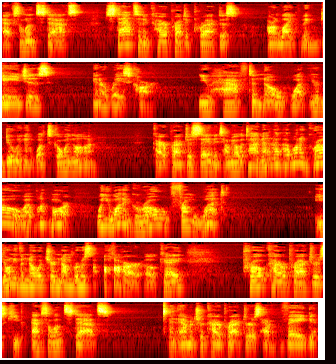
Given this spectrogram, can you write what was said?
excellent stats. Stats in a chiropractic practice are like the gauges in a race car. You have to know what you're doing and what's going on. Chiropractors say, and they tell me all the time, man, I, I want to grow, I want more. Well, you want to grow from what? You don't even know what your numbers are, okay? Pro chiropractors keep excellent stats, and amateur chiropractors have vague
